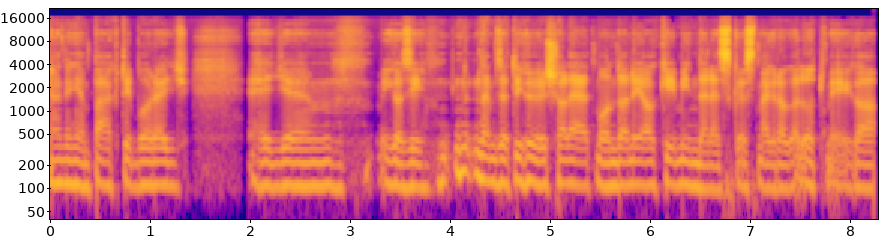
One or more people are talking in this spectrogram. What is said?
Hát igen, Pák Tibor egy, egy igazi nemzeti hős, ha lehet mondani, aki minden eszközt megragadott még a,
